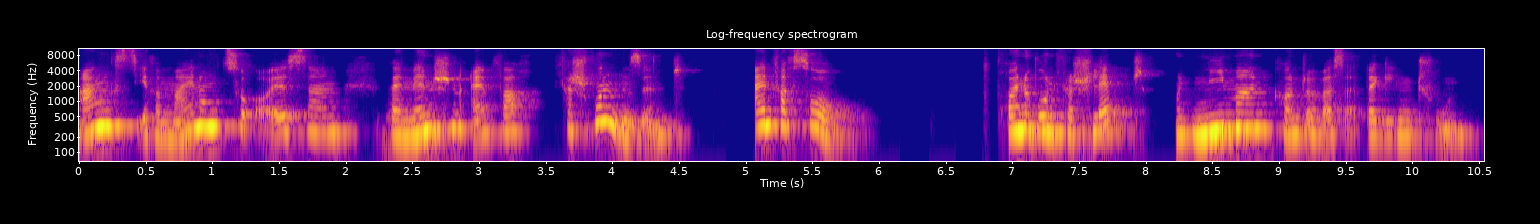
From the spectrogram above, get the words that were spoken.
Angst, ihre Meinung zu äußern, weil Menschen einfach verschwunden sind. Einfach so. Freunde wurden verschleppt und niemand konnte was dagegen tun.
